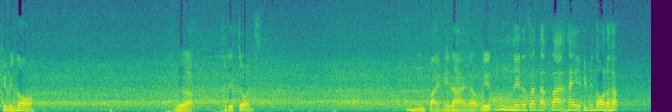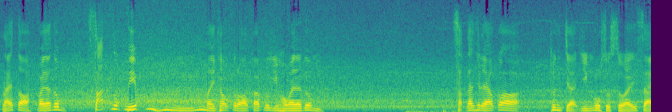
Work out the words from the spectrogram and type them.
ฟิมิโน่เลือกเฟรดดี้โจนส์ไปไม่ได้แล้วลิสฮินเดอร์สันดักได้ให้ฟิมิโน่นะครับไหลต่อวานาดุมซัดลูกนิบไม่เข้ากรอบครับลูกยิงของวานาดุม สัปดาห์ที่แล้วก็เพิ่งจะยิงลูกสุดสวยใส่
